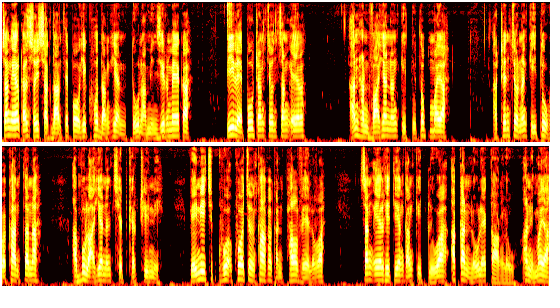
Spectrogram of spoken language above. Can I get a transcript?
chang el kan soi sak dan te po hi kho dang hian tu na min zir me ka pi le pu chang chon chang el? An han va hian an ki tu top maya a à? à, then chon an ki tu ka khan tana abula hian an chep kher thin ni ke ni khua khu chon kha kha kan phal ve lo wa จังเอลที่เตียงกังกิดหรือว่าอากันโลและกลางโลอันนี้ไม่อะ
